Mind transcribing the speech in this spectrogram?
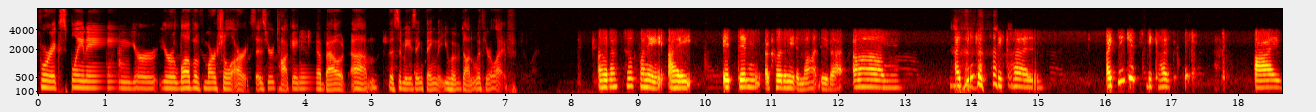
for explaining your your love of martial arts as you're talking about um, this amazing thing that you have done with your life? Oh, that's so funny. I it didn't occur to me to not do that. Um, I think it's because I think it's because I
